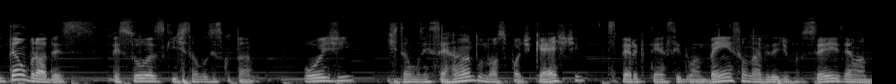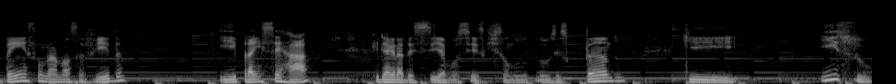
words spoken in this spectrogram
Então, brothers, pessoas que estão nos escutando, hoje estamos encerrando o nosso podcast. Espero que tenha sido uma bênção na vida de vocês, é uma bênção na nossa vida. E para encerrar, queria agradecer a vocês que estão nos escutando, que isso,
